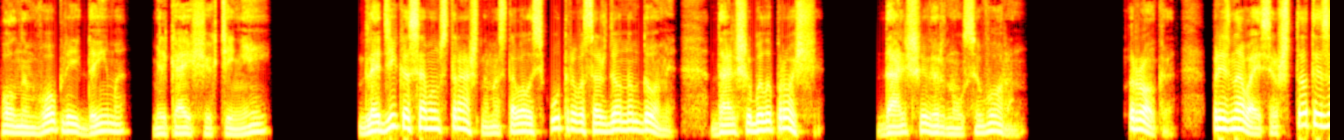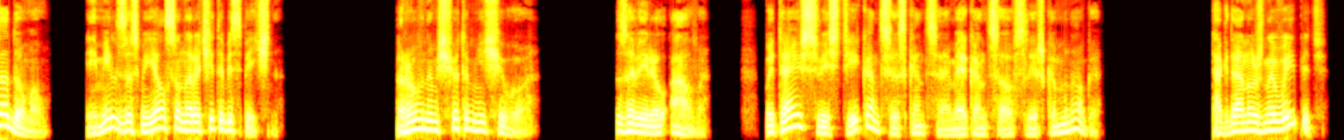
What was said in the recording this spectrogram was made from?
полным воплей, дыма, мелькающих теней. Для Дика самым страшным оставалось утро в осажденном доме. Дальше было проще. Дальше вернулся ворон. «Рока, признавайся, что ты задумал?» Эмиль засмеялся нарочито беспечно. «Ровным счетом ничего», — заверил Алва. «Пытаюсь свести концы с концами, а концов слишком много. Тогда нужно выпить,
